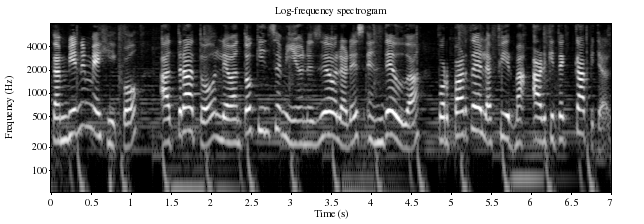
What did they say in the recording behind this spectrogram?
También en México, Atrato levantó 15 millones de dólares en deuda por parte de la firma Architect Capital,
